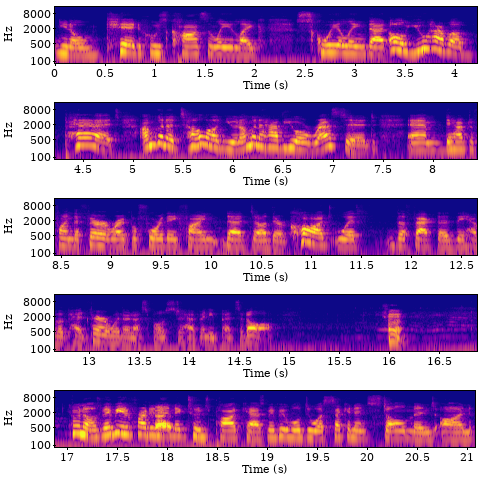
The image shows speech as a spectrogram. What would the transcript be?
you know, kid who's constantly like squealing that, oh, you have a pet, I'm gonna tell on you, and I'm gonna have you arrested. And they have to find the ferret right before they find that uh, they're caught with the fact that they have a pet ferret when they're not supposed to have any pets at all. Who knows? Maybe in Friday That- Night Nicktoons podcast, maybe we'll do a second installment on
